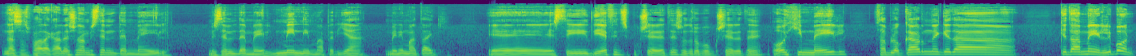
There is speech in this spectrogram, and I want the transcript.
Να σας παρακαλέσω να μην στέλνετε mail. Μην στέλνετε mail. Μήνυμα, παιδιά. Μηνυματάκι. Ε, στη διεύθυνση που ξέρετε, στον τρόπο που ξέρετε. Όχι mail. Θα μπλοκάρουν και τα, και τα mail. Λοιπόν,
